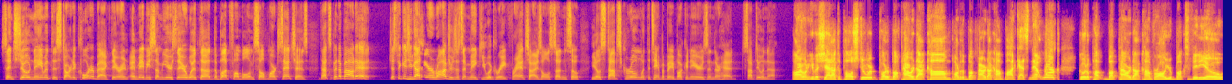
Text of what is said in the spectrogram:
since Joe Namath has started quarterback there. And, and maybe some years there with uh, the butt fumble himself, Mark Sanchez. That's been about it. Just because you got Aaron Rodgers doesn't make you a great franchise all of a sudden. So, you know, stop screwing with the Tampa Bay Buccaneers in their head. Stop doing that. All right, I want to give a shout out to Paul Stewart, part of bucpower.com, part of the bucpower.com podcast network. Go to bucpower.com for all your Bucs video,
